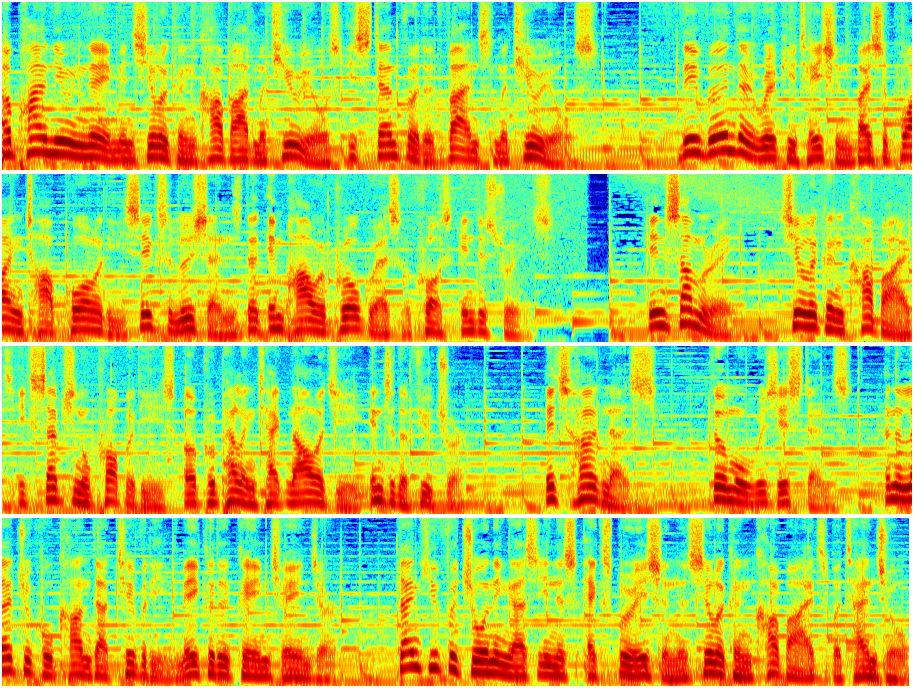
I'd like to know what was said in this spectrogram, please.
A pioneering name in silicon carbide materials is Stanford Advanced Materials. They've earned their reputation by supplying top-quality SiC solutions that empower progress across industries. In summary, silicon carbide's exceptional properties are propelling technology into the future. Its hardness, thermal resistance, and electrical conductivity make it a game changer. Thank you for joining us in this exploration of silicon carbide's potential.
